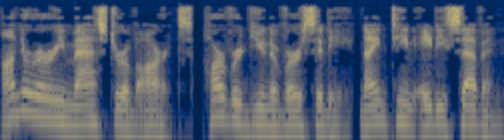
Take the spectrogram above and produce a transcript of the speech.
Honorary Master of Arts, Harvard University 1987.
